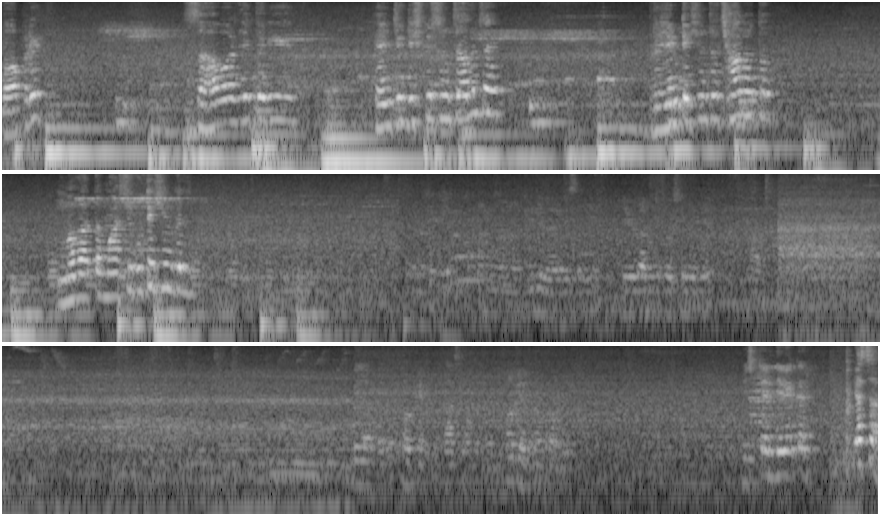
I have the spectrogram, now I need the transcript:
बापरे. सहा वाजले तरी त्यांचे डिस्कशन चालूच आहे. प्रेझेंटेशन तर छान होतं. मग आता मासे कुठे शिंकल मिस्टर दिवेकर. यस सर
